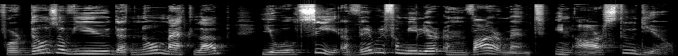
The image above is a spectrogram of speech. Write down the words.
For those of you that know MATLAB, you will see a very familiar environment in R Studio.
